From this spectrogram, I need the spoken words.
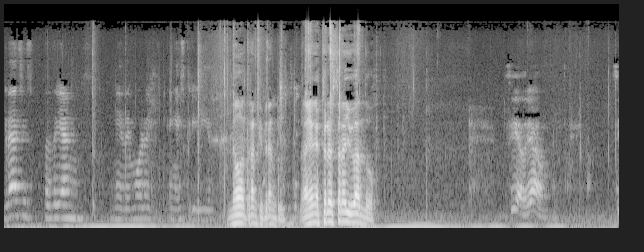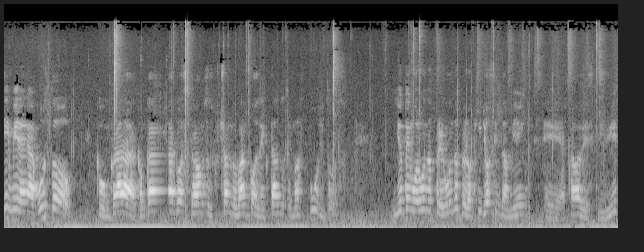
Gracias, Adrián. Me demoro en, en escribir. No, tranqui, tranqui. Adrián, espero estar ayudando. Sí, Adrián. Sí, mira, justo con cada, con cada cosa que vamos escuchando van conectándose más puntos. Yo tengo algunas preguntas, pero aquí Justin también eh, acaba de escribir.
